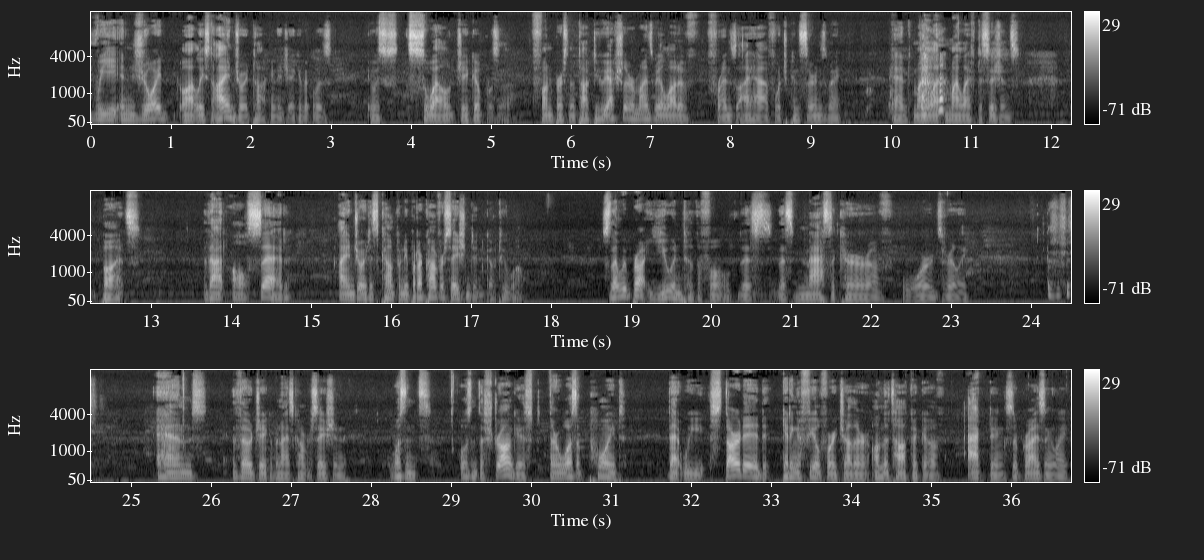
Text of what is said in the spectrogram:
we enjoyed. Well, at least I enjoyed talking to Jacob. It was it was swell. Jacob was a fun person to talk to. Who actually reminds me a lot of friends I have, which concerns me, and my li- my life decisions. But that all said, I enjoyed his company, but our conversation didn't go too well. So then we brought you into the fold. This this massacre of words, really. and though Jacob and I's conversation wasn't wasn't the strongest, there was a point that we started getting a feel for each other on the topic of acting, surprisingly.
